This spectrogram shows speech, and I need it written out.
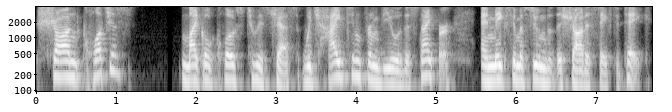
Sean clutches Michael close to his chest, which hides him from view of the sniper and makes him assume that the shot is safe to take.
